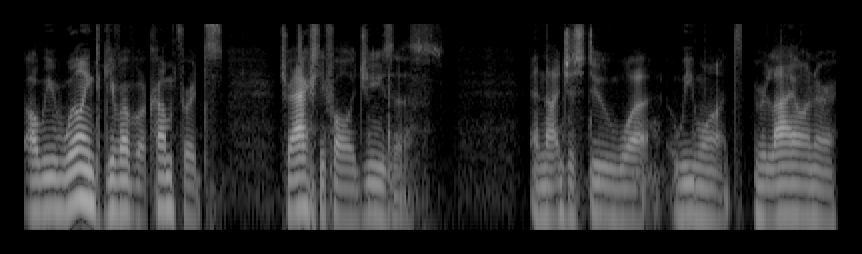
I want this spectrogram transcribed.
are we willing to give up our comforts to actually follow Jesus and not just do what we want, rely on our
